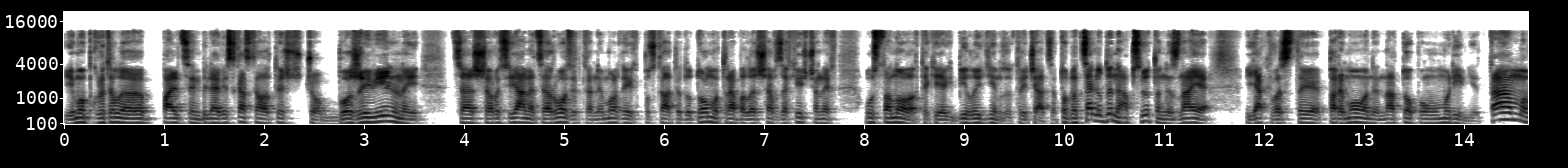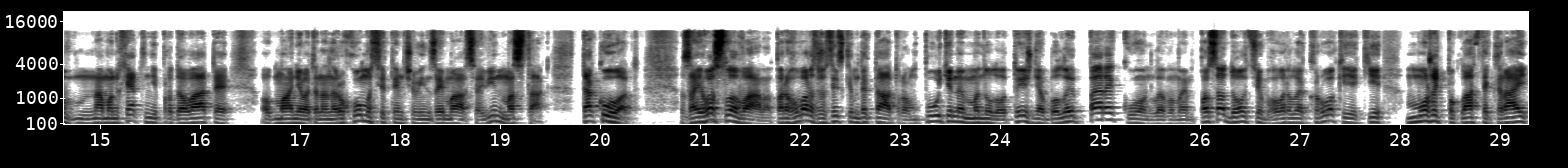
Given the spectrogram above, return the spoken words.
Йому покрутили пальцем біля візка, сказали, ти що божевільний, це ж росіяни, це розвідка, не можна їх пускати додому. Треба лише в захищених установах, такі як Білий Дім, зустрічатися. Тобто, ця людина абсолютно не знає, як вести перемовини на топовому рівні. Там на Монхе ракет, продавати, обманювати на нерухомості, тим, чим він займався. Він мастак. Так от, за його словами, переговори з російським диктатором Путіним минулого тижня були переконливими. Посадовці обговорили кроки, які можуть покласти край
